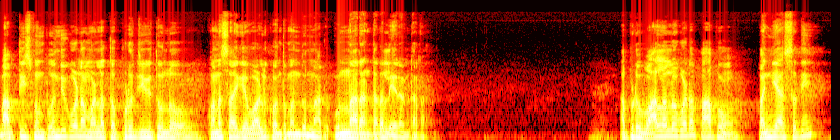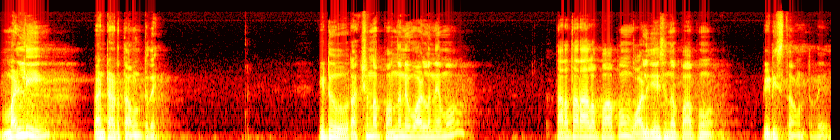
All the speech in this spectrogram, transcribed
బాప్తిస్మం పొంది కూడా మళ్ళీ తప్పుడు జీవితంలో కొనసాగే వాళ్ళు కొంతమంది ఉన్నారు. ఉన్నారంటారా లేరంటారా? అప్పుడు వాళ్ళలో కూడా పాపం పనిచేస్తుంది మళ్ళీ వెంటాడుతూ ఉంటుంది. ఇటు రక్షణ పొందని వాళ్ళనేమో తరతరాల పాపం వాళ్ళు చేసిన పాపం పీడిస్తూ ఉంటుంది.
